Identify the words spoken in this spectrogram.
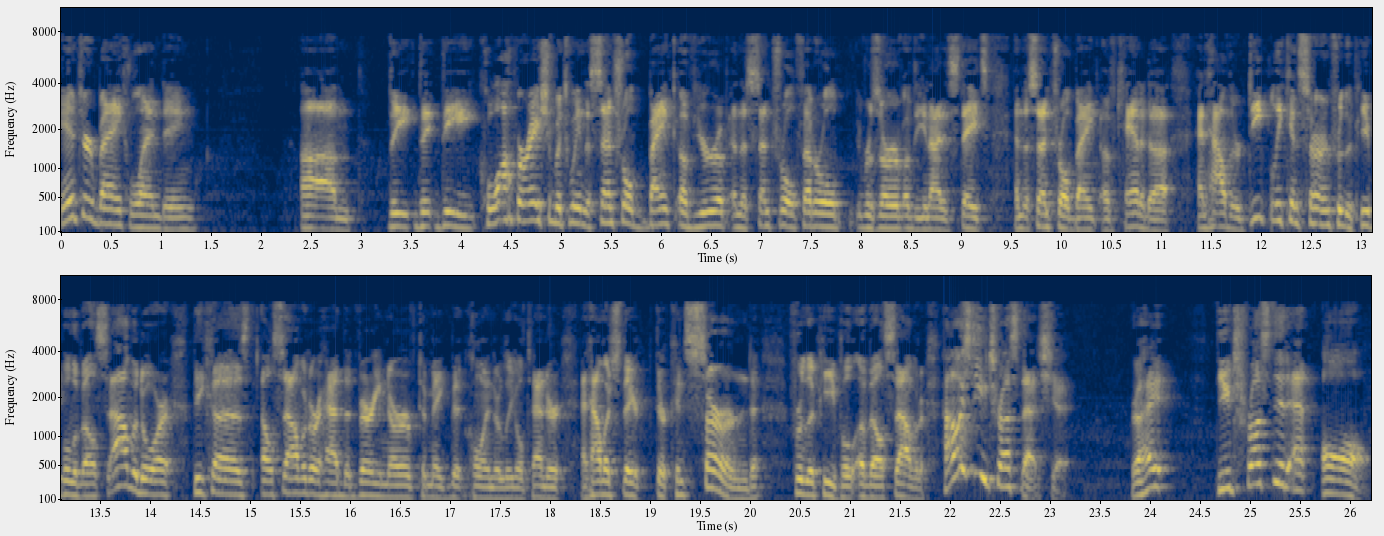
interbank lending, um, the, the, the cooperation between the Central Bank of Europe and the Central Federal Reserve of the United States and the Central Bank of Canada, and how they're deeply concerned for the people of El Salvador because El Salvador had the very nerve to make Bitcoin their legal tender, and how much they're, they're concerned for the people of El Salvador. How much do you trust that shit? Right? Do you trust it at all?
